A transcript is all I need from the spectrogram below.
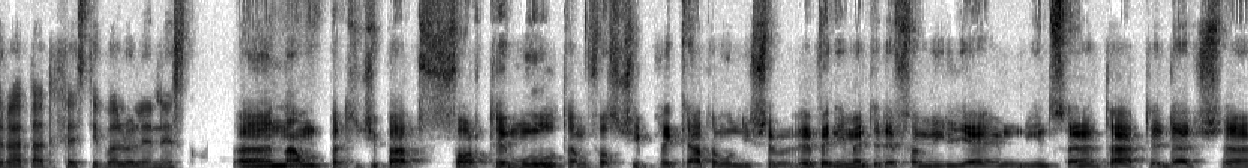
ratat festivalul Enescu. Uh, n-am participat foarte mult, am fost și plecat în niște evenimente de familie în sănătate, deci uh,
